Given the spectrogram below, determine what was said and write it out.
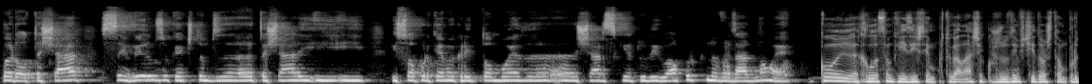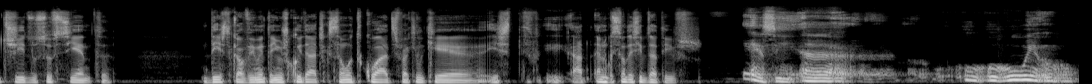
para o taxar, sem vermos o que é que estamos a taxar e, e, e só porque é uma criptomoeda achar-se que é tudo igual, porque na verdade não é. Com a regulação que existe em Portugal, acha que os investidores estão protegidos o suficiente? Desde que, obviamente, têm os cuidados que são adequados para aquilo que é este, a negociação destes tipos de ativos? É assim, uh, o, o, o,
